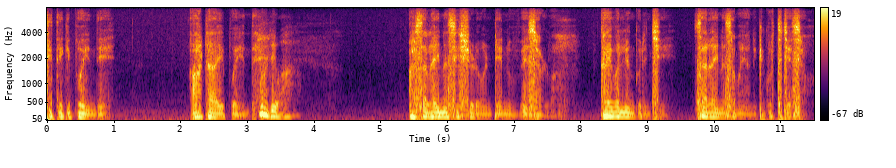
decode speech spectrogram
తంతి తెగిపోయింది. ఆట అయిపోయింది. అసలైన శిష్యుడు అంటే నువ్వే సాళ్వా కైవల్యం గురించి సరైన సమయానికి గుర్తు చేశావు.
